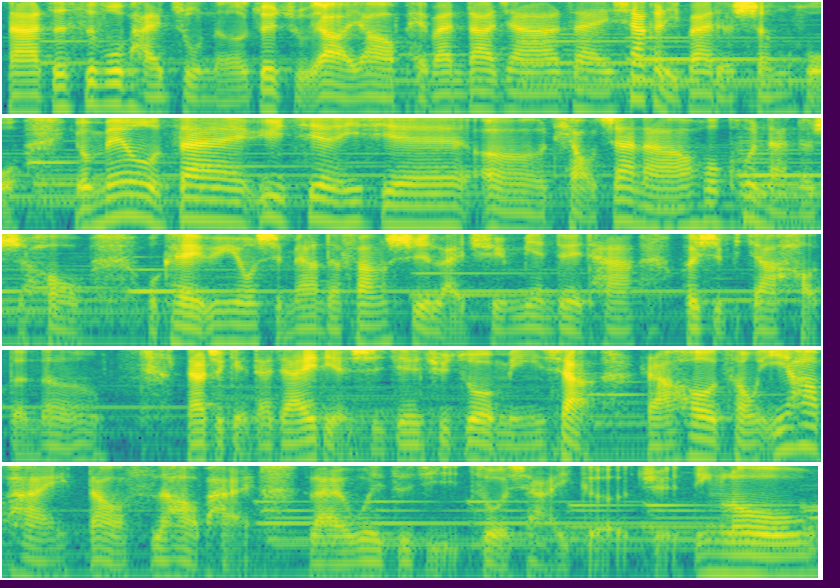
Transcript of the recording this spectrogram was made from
那这四副牌组呢，最主要要陪伴大家在下个礼拜的生活，有没有在遇见一些呃挑战啊或困难的时候，我可以运用什么样的方式来去面对它，会是比较好的呢？那就给大家一点时间去做冥想，然后从一号牌到四号牌来为自己做下一个决定喽。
